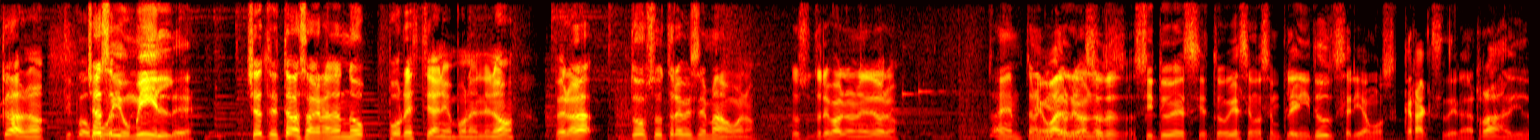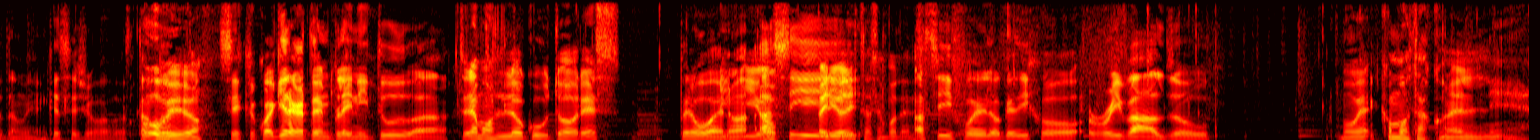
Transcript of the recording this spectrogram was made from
claro, no. Tipo Ya muy se- humilde. Ya te estabas agrandando por este año, ponele, ¿no? Pero ahora dos o tres veces más, bueno. Dos o tres balones de oro. Está bien, tranquilo, Igual nosotros, si, tuvies- si estuviésemos en plenitud, seríamos cracks de la radio también, qué sé yo. Obvio. Si es que cualquiera que esté en plenitud va... Seríamos locutores Pero bueno, y, y o así, periodistas en potencia. así fue lo que dijo Rivaldo. Muy bien. ¿Cómo estás con el eh,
